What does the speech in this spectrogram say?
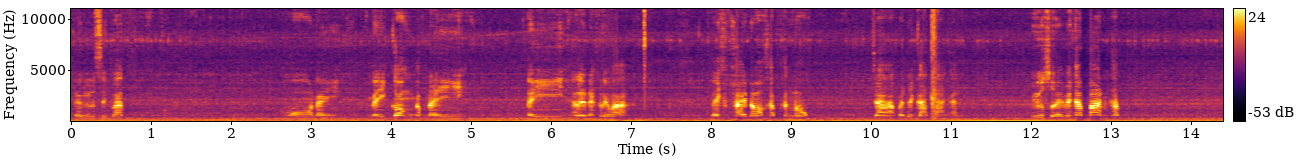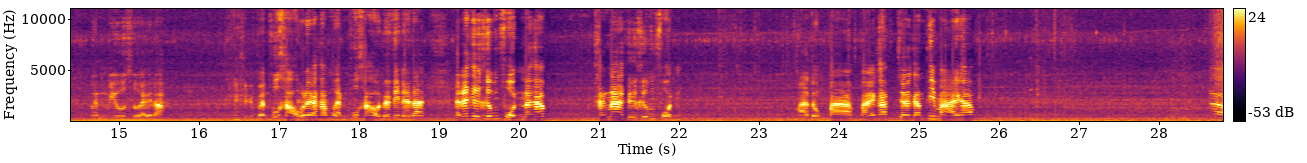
แต่รู้สึกว่าอ๋อในในกล้องกับในในอะไรนะเขาเรียกว่า ในภายนอกครับข้างนอก จะบรรยากาศต่างกัน วิวสวยไหมครับบ้านครับ เหมือนวิวสวยเนะเหมือนภูเขาเลยครับ เหมือนภูเขาแต่ที่ไหนได้ อันนั้นคือครึ้มฝนนะครับ ข้างหน้าคือครึ้มฝน มายตกปลาไปครับ เจอกันที่หมายครับก็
